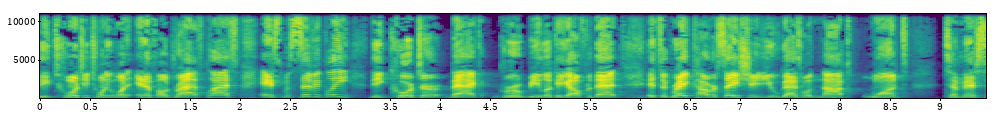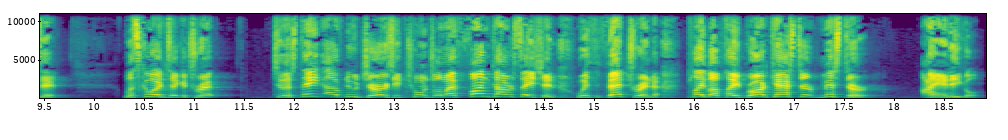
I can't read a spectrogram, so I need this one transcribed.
the 2021 NFL draft class and specifically the quarterback group. Be looking out for that. It's a great conversation. You guys will not want to miss it. Let's go ahead and take a trip to the state of New Jersey to enjoy my fun conversation with veteran play-by-play broadcaster, Mr. Ian Eagle.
